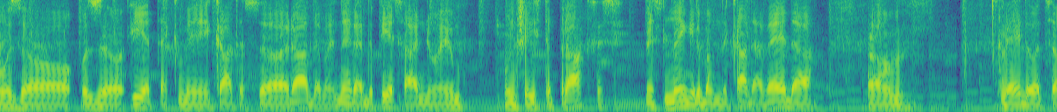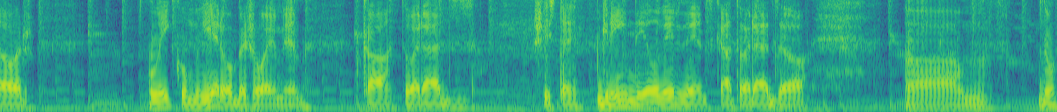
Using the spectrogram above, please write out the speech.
Uz, uz ietekmi, kā tas rada vai nerada piesārņojumu. Un šīs prakses mēs negribam nekādā veidā um, veidot caur likumu ierobežojumiem, kā to redz šis Green Deal virziens, kā to redz um, nu,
